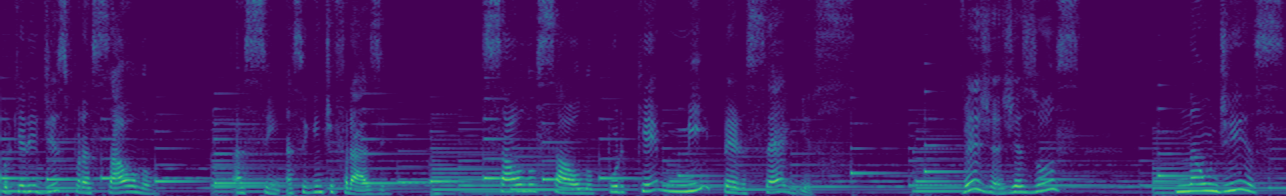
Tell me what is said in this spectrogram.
porque ele diz para Saulo assim, a seguinte frase: Saulo, Saulo, por que me persegues? Veja, Jesus não diz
